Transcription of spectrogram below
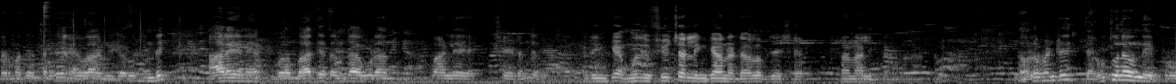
ధర్మకర్తలుగా నిర్వహణ జరుగుతుంది. ఆలయ బాధ్యత అంతా కూడా వాళ్ళే చేయడం జరుగుతుంది. అది ఇంకా ముందు ఫ్యూచర్లో ఇంకేమైనా డెవలప్ చేసే ప్రణాళిక డెవలప్మెంట్ జరుగుతూనే ఉంది. ఇప్పుడు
